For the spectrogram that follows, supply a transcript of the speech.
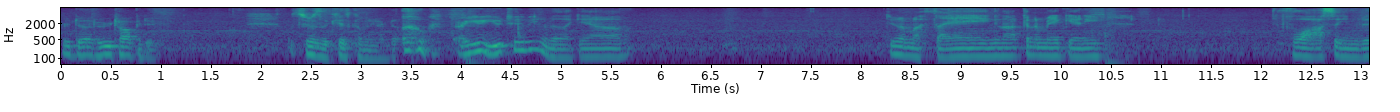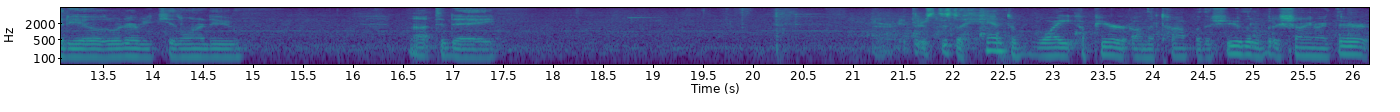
Hey, Dad, who are you talking to? As soon as the kids come in here, I'll be like, oh, are you YouTubing? And be like, yeah. Doing my thing. Not going to make any flossing videos or whatever you kids want to do. Not today. Alright, there's just a hint of white up here on the top of the shoe. A little bit of shine right there.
